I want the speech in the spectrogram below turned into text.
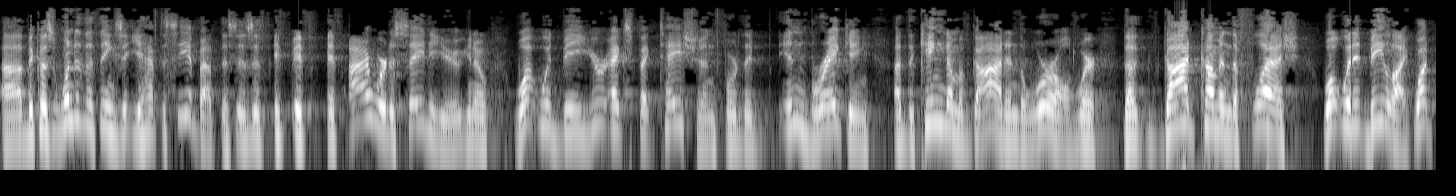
Uh, because one of the things that you have to see about this is if, if, if, if I were to say to you, you know, what would be your expectation for the inbreaking of the kingdom of God in the world where the God come in the flesh, what would it be like? What,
